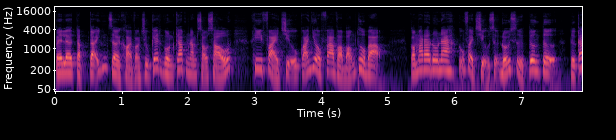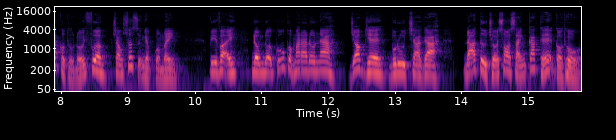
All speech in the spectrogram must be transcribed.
Pele tập tễnh rời khỏi vòng chung kết World Cup năm 66 khi phải chịu quá nhiều pha vào bóng thô bạo. Còn Maradona cũng phải chịu sự đối xử tương tự từ các cầu thủ đối phương trong suốt sự nghiệp của mình. Vì vậy, đồng đội cũ của Maradona, Jorge Buruchaga, đã từ chối so sánh các thế hệ cầu thủ.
